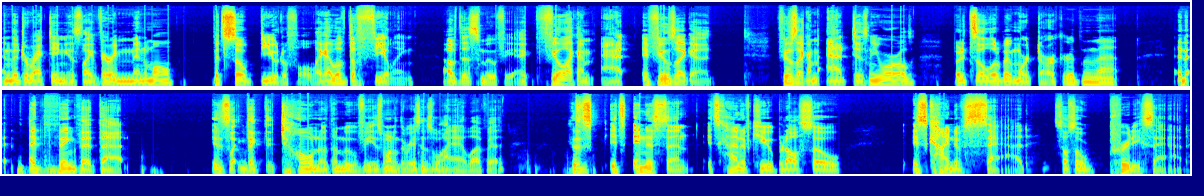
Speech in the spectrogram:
And the directing is like very minimal, but so beautiful. Like I love the feeling of this movie. I feel like I'm at it feels like a feels like I'm at Disney World, but it's a little bit more darker than that. And I think that that is like like the tone of the movie is one of the reasons why I love it because it's, it's innocent, it's kind of cute, but also it's kind of sad. It's also pretty sad.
